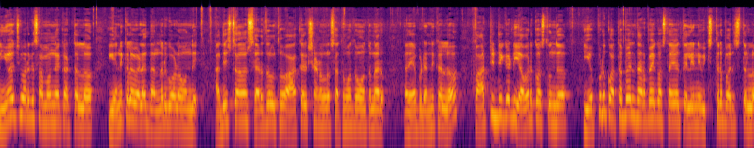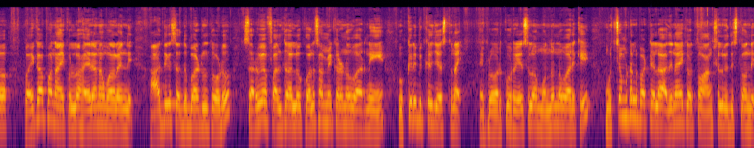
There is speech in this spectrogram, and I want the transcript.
నియోజకవర్గ సమన్వయకర్తల్లో ఎన్నికల వేళ గందరగోళం ఉంది. అధిష్టానం షరతులతో ఆఖరి క్షణంలో సతమతం అవుతున్నారు రేపటి ఎన్నికల్లో పార్టీ టికెట్ ఎవరికి వస్తుందో ఎప్పుడు కొత్త పేర్లు తెరపైకి వస్తాయో తెలియని విచిత్ర పరిస్థితుల్లో వైకాపా నాయకుల్లో హైరాణ మొదలైంది. ఆర్థిక సర్దుబాట్లు తోడు సర్వే ఫలితాలు కుల సమీకరణ వారిని ఉక్కిరిబిక్కిరి చేస్తున్నాయి. ఇప్పటి వరకు రేసులో ముందున్న వారికి ముచ్చమటలు పట్టేలా అధినాయకత్వం ఆంక్షలు విధిస్తోంది.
